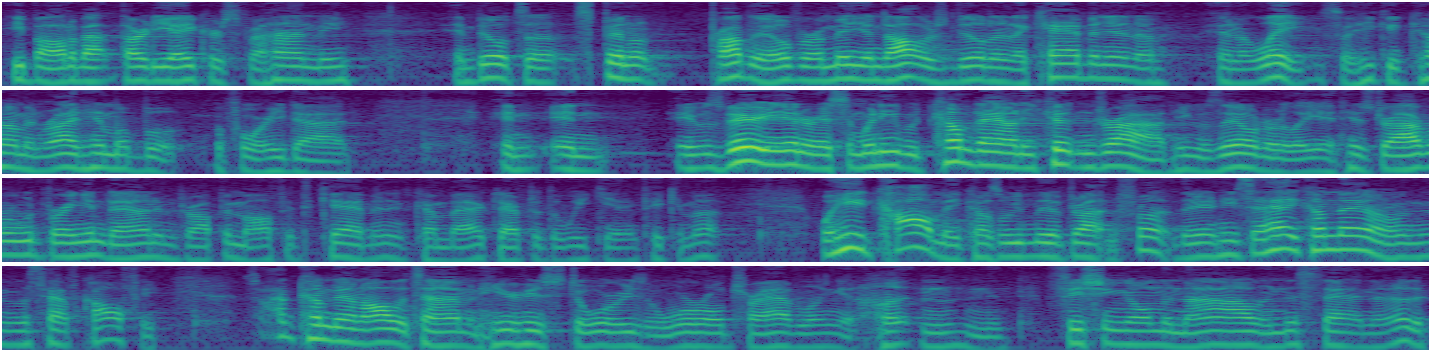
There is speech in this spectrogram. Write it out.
He bought about 30 acres behind me and built a, spent a, probably over a million dollars building a cabin in a, in a lake so he could come and write him a book before he died. And, and it was very interesting. When he would come down, he couldn't drive. He was elderly, and his driver would bring him down and drop him off at the cabin and come back after the weekend and pick him up. Well, he'd call me because we lived right in front there, and he said, Hey, come down and let's have coffee. So I'd come down all the time and hear his stories of world traveling and hunting and fishing on the Nile and this, that, and the other.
